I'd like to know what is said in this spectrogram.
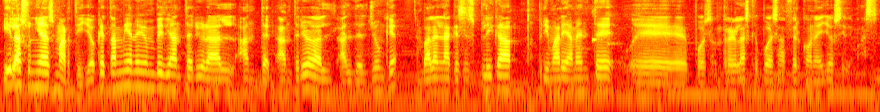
Y las unidades Martillo, que también hay un vídeo anterior al, ante, anterior al, del Yunque, ¿vale? En la que se explica primariamente, eh, pues, reglas que puedes hacer con ellos y demás.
